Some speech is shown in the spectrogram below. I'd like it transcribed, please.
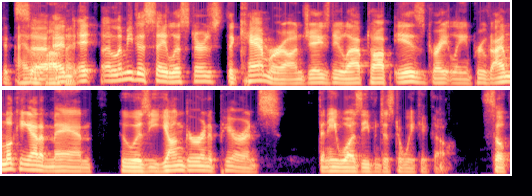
It's I uh, and it. it, uh, let me just say, listeners, the camera on Jay's new laptop is greatly improved. I'm looking at a man who is younger in appearance than he was even just a week ago. So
